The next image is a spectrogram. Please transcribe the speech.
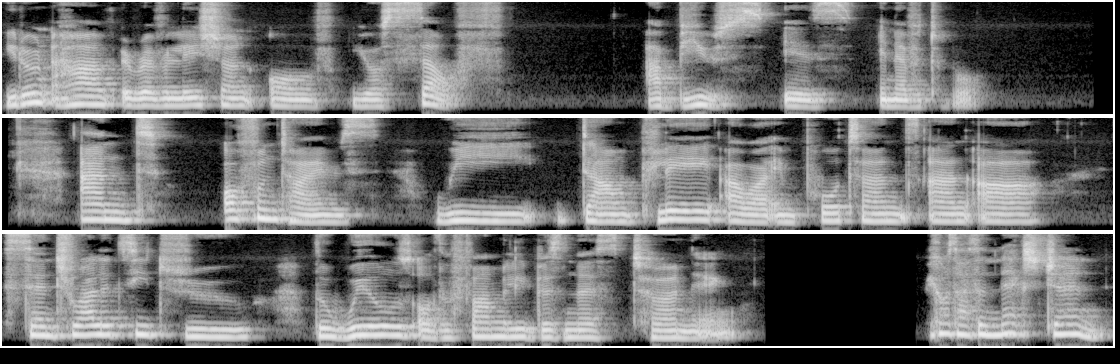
You don't have a revelation of yourself. Abuse is inevitable. And oftentimes we downplay our importance and our centrality to the wheels of the family business turning. Because as the next gen,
